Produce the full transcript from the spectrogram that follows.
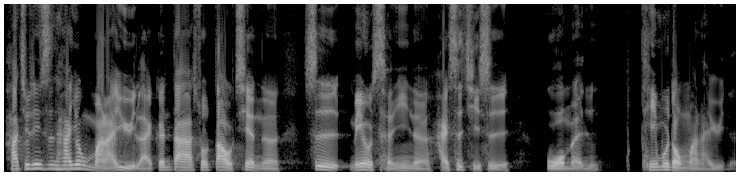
他究竟是他用马来语来跟大家说道歉呢，是没有诚意呢，还是其实我们听不懂马来语呢？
